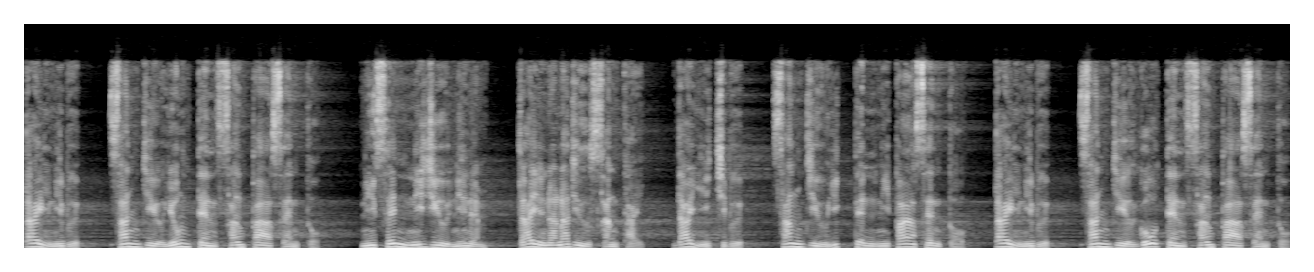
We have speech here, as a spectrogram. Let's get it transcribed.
第2部、34.3%。2022年第73回第1部31.2%第2部35.3%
